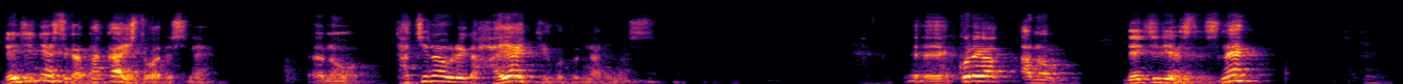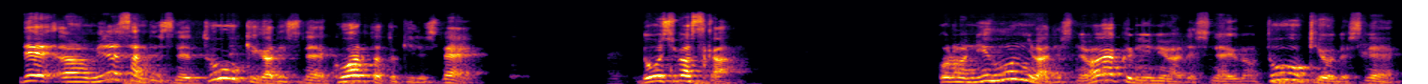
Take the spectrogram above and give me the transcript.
レジデンスが高い人はですね、あの立ち直りが早いということになります。えー、これがあのレジデンスですね。で、あの皆さんですね、陶器がですね、壊れたときですね、どうしますか？この日本にはですね、我が国にはですね、陶器をですね、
